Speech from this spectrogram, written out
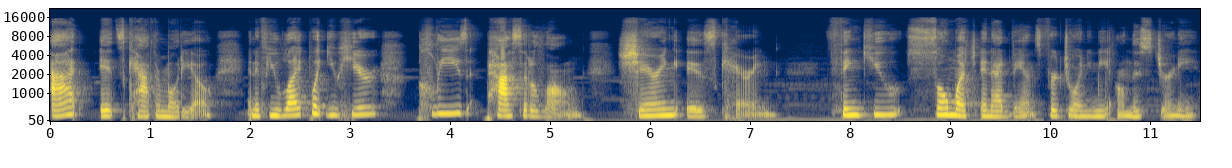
at It's Catherine Murillo. And if you like what you hear, please pass it along. Sharing is caring. Thank you so much in advance for joining me on this journey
